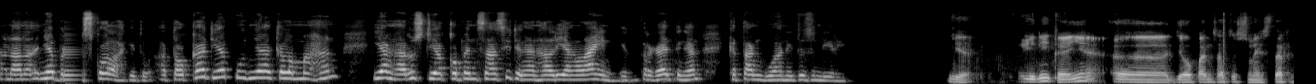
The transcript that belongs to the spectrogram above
anak-anaknya bersekolah gitu ataukah dia punya kelemahan yang harus dia kompensasi dengan hal yang lain gitu terkait dengan ketangguhan itu sendiri. Iya. Ini kayaknya eh, jawaban satu semester.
